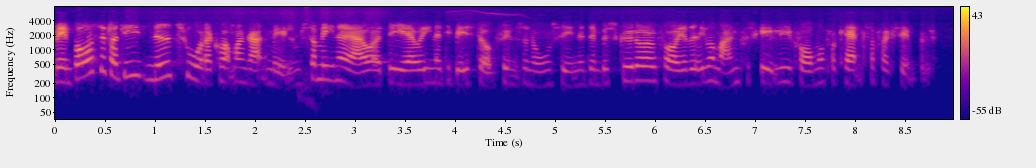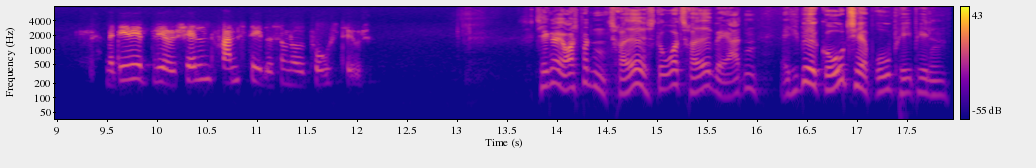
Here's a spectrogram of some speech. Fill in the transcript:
Men bortset fra de nedture, der kommer en gang imellem, så mener jeg jo, at det er jo en af de bedste opfindelser nogensinde. Den beskytter jo for, jeg ved ikke hvor mange forskellige former for cancer for eksempel. Men det bliver jo sjældent fremstillet som noget positivt. Tænker jeg også på den tredje, store tredje verden. Er de blevet gode til at bruge p-pillen?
